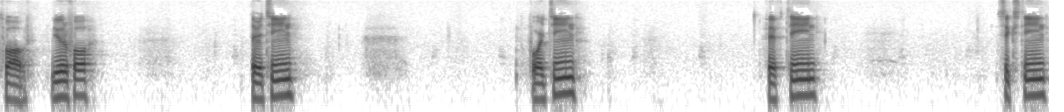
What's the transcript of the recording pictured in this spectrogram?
12, beautiful, 13, 14, 15, 16,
